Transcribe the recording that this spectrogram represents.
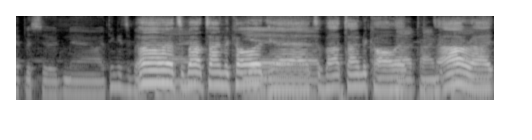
episode now. I think it's about. Oh, it's time. about time to call it. Yeah, Yeah. it's about time to call it. About time to All call right.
